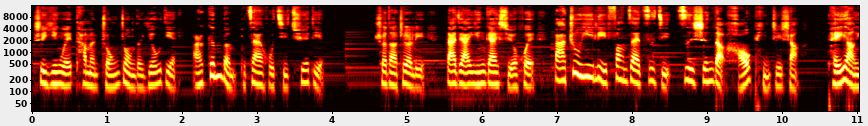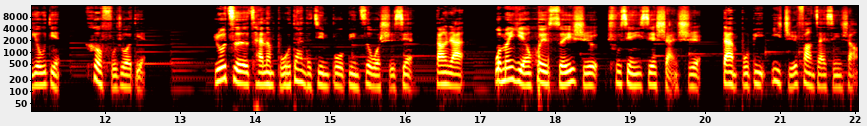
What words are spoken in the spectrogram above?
是因为他们种种的优点，而根本不在乎其缺点。说到这里，大家应该学会把注意力放在自己自身的好品质上，培养优点，克服弱点，如此才能不断的进步并自我实现。当然，我们也会随时出现一些闪失，但不必一直放在心上。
